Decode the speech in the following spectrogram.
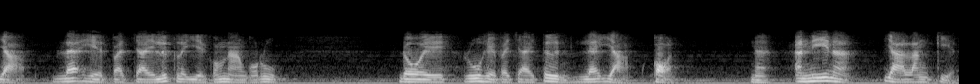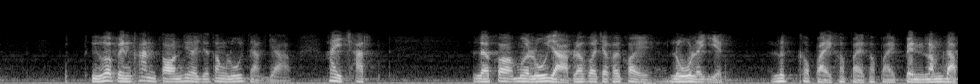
หยาบและเหตุปัจจัยลึกละเอียดของนามของรูป โดยรู้เหตุปัจจัยตื้นและหยาบก่อนนะอันนี้นะอย่ารังเกียจถือว่าเป็นขั้นตอนที่เราจะต้องรู้จากหยาบให้ชัด แล้วก็เมื่อรู้หยาบแล้วก็จะค่อย ๆ รู้ละเอียด ลึกเข้าไปเข้าไปเข้าไป เป็นลำดับ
